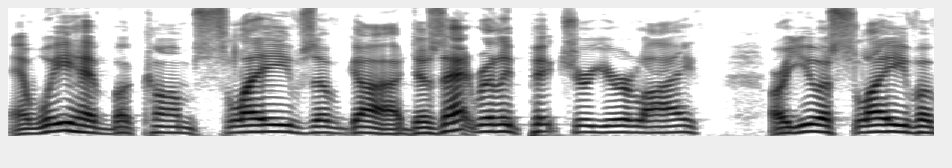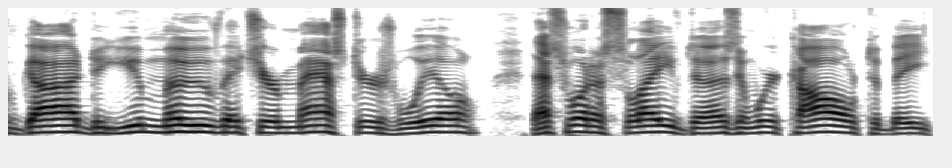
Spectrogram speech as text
and we have become slaves of God. Does that really picture your life? Are you a slave of God? Do you move at your master's will? That's what a slave does, and we're called to be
